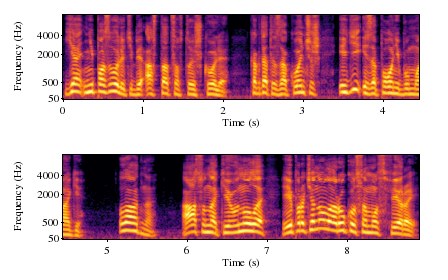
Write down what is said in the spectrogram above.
я не позволю тебе остаться в той школе. Когда ты закончишь, иди и заполни бумаги». «Ладно». Асуна кивнула и протянула руку самосферой.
